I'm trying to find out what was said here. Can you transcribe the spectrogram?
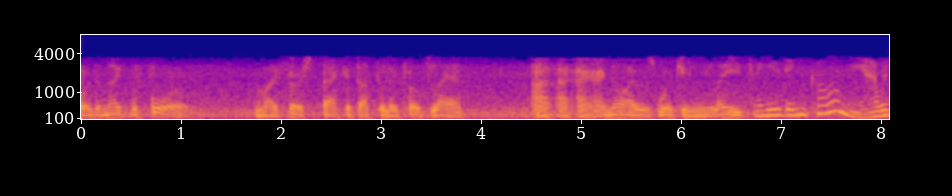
or the night before my first back at Dr. Latrobe's lab? I, I, I know I was working late. You didn't call me. I was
